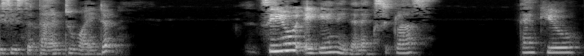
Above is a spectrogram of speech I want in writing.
This is the time to wind up. See you again in the next class. Thank you.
